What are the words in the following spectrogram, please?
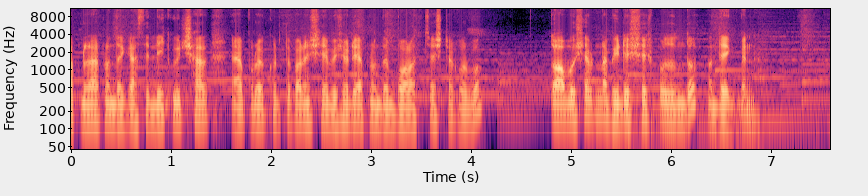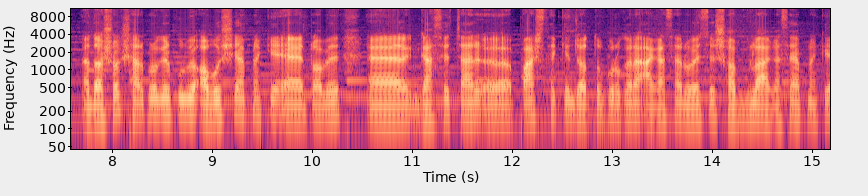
আপনারা আপনাদের গাছে লিকুইড সার প্রয়োগ করতে পারেন সেই বিষয়টি আপনাদের বলার চেষ্টা করব। তো অবশ্যই আপনারা ভিডিও শেষ পর্যন্ত দেখবেন। দর্শক সার প্রয়োগের পূর্বে অবশ্যই আপনাকে টবে গাছের চার পাশ থেকে যত প্রকার আগাছা রয়েছে, সবগুলো আগাছা আপনাকে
